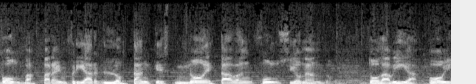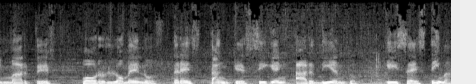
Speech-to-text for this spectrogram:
bombas para enfriar los tanques no estaban funcionando. Todavía hoy martes, por lo menos tres tanques siguen ardiendo y se estima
